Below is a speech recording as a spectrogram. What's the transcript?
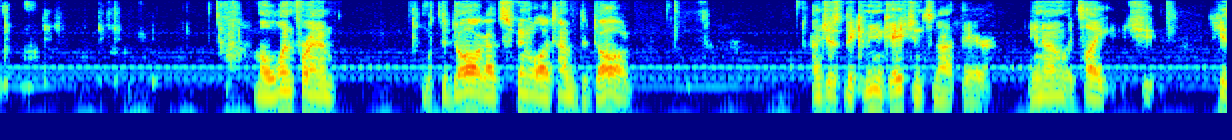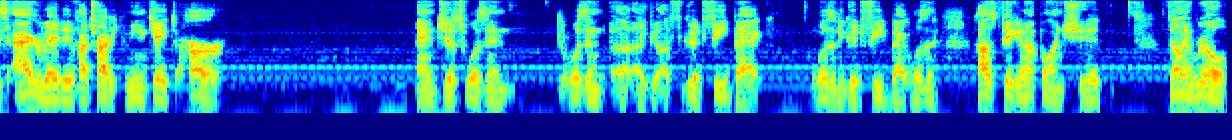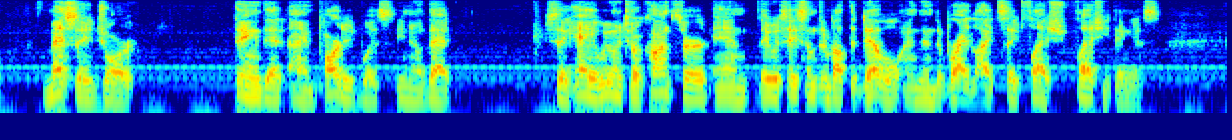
my one friend with the dog, I'd spend a lot of time with the dog. I just the communication's not there. You know, it's like she, gets aggravated if I try to communicate to her, and just wasn't there wasn't a, a, a good feedback. Wasn't a good feedback. Wasn't I was picking up on shit. The only real message or thing that I imparted was, you know, that she's like, hey, we went to a concert and they would say something about the devil and then the bright lights say flash flashy thingus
